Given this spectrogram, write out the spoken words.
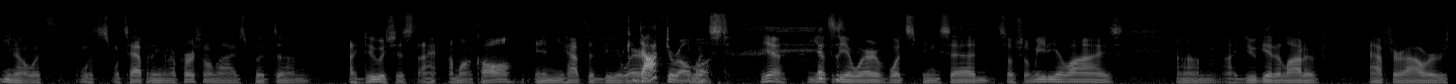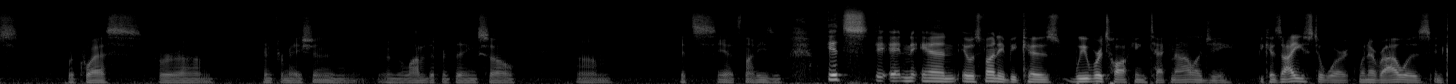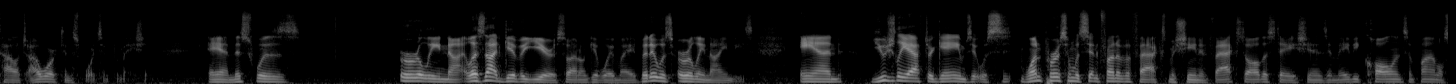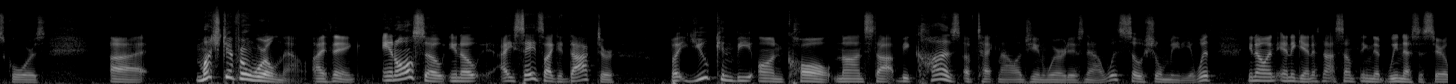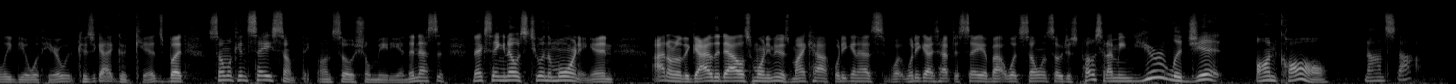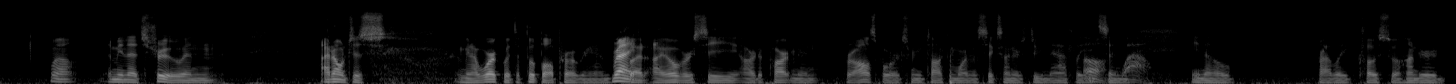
you know, with what's what's happening in our personal lives. But um, I do. It's just I, I'm on call, and you have to be aware. Like doctor almost. Yeah, you have to be aware of what's being said, social media wise. Um, I do get a lot of after hours requests for um, information and, and a lot of different things. So um, it's yeah, it's not easy. It's and and it was funny because we were talking technology because I used to work whenever I was in college. I worked in sports information, and this was early nine. Let's not give a year so I don't give away my but it was early '90s, and usually after games, it was one person would sit in front of a fax machine and fax to all the stations and maybe call in some final scores. Uh, much different world now, I think. And also, you know, I say it's like a doctor but you can be on call nonstop because of technology and where it is now with social media with you know and, and again it's not something that we necessarily deal with here because you got good kids but someone can say something on social media and then the next thing you know it's two in the morning and I don't know the guy with the Dallas Morning News, Mike Houck. What are you gonna have, what, what do you guys have to say about what so and so just posted? I mean, you're legit on call nonstop. Well, I mean that's true, and I don't just I mean, I work with the football program, right. but I oversee our department for all sports when you're talking more than 600 student athletes oh, and, wow. you know, probably close to 100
